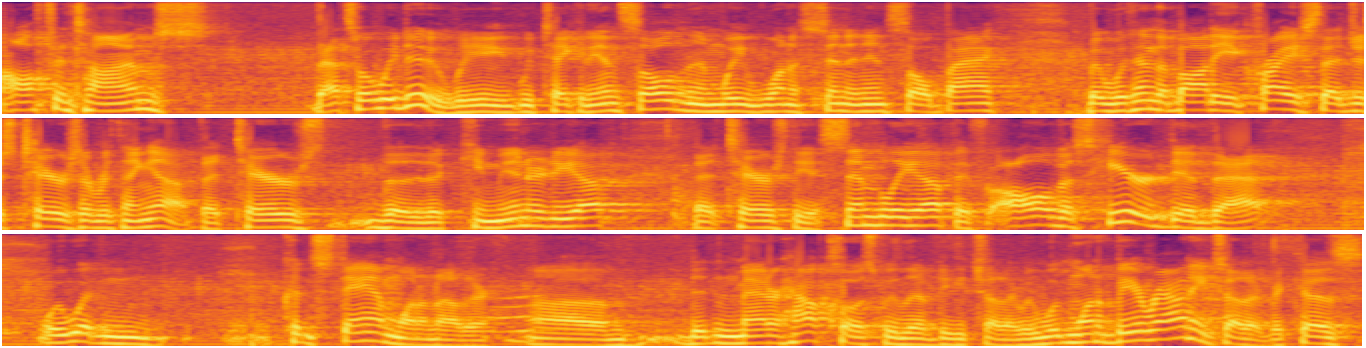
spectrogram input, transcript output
Oftentimes, that's what we do. We, we take an insult and then we want to send an insult back. But within the body of Christ, that just tears everything up. That tears the, the community up. That tears the assembly up. If all of us here did that, we wouldn't couldn't stand one another. Um, didn't matter how close we lived to each other. We wouldn't want to be around each other because,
